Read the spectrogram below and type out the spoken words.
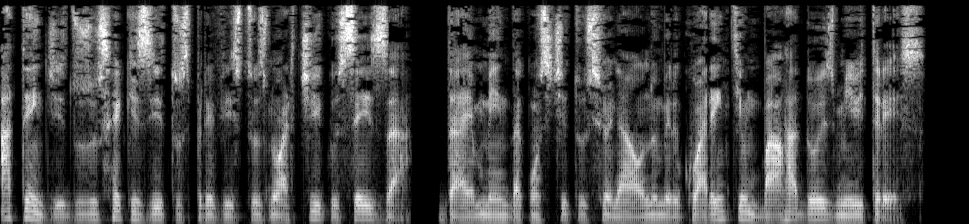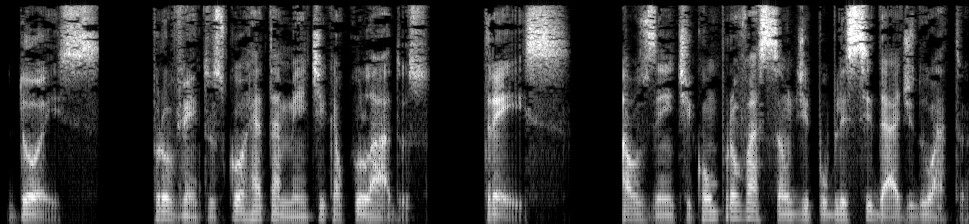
Atendidos os requisitos previstos no artigo 6-A da Emenda Constitucional nº 41/2003. 2. Proventos corretamente calculados. 3. Ausente comprovação de publicidade do ato.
